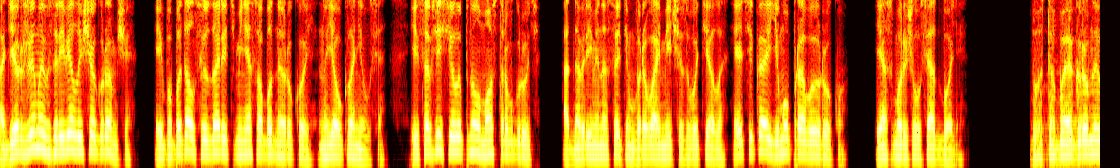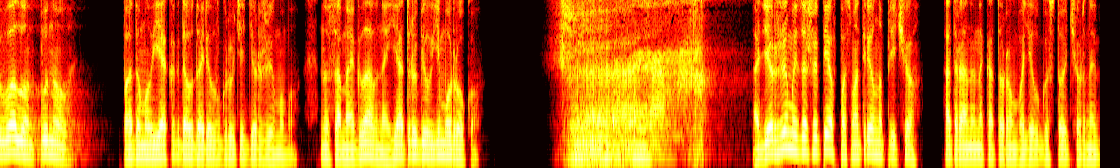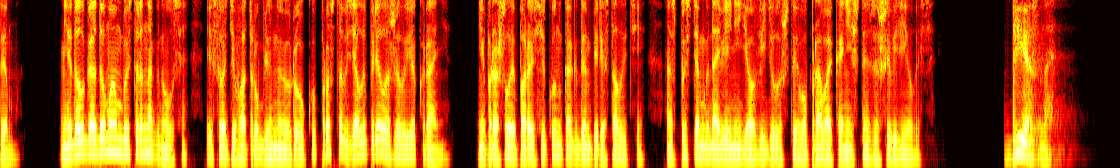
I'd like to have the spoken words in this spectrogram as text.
Одержимый взревел еще громче и попытался ударить меня свободной рукой, но я уклонился и со всей силы пнул монстра в грудь, одновременно с этим вырывая меч из его тела и отсекая ему правую руку. Я сморщился от боли. «Будто бы огромный валун пнул», Подумал я, когда ударил в грудь одержимому. Но самое главное, я отрубил ему руку. Одержимый, зашипев, посмотрел на плечо, от раны на котором валил густой черный дым. Недолго думая, он быстро нагнулся и, схватив отрубленную руку, просто взял и приложил ее к ране. Не прошло и пары секунд, как дым перестал идти, а спустя мгновение я увидел, что его правая конечность зашевелилась. «Бездна!»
